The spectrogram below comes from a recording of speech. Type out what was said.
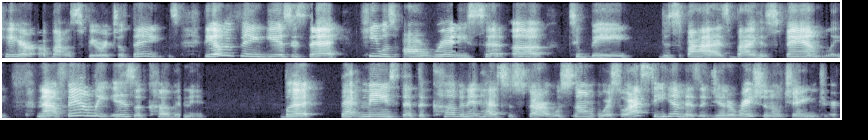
care about spiritual things. The other thing is, is that he was already set up to be despised by his family. Now, family is a covenant, but that means that the covenant has to start with somewhere. So I see him as a generational changer.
